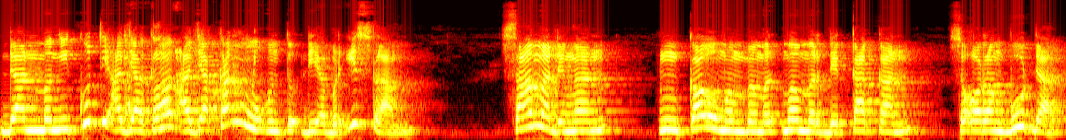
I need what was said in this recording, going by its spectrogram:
dan mengikuti ajakan ajakanmu untuk dia berislam sama dengan engkau memerdekakan seorang budak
